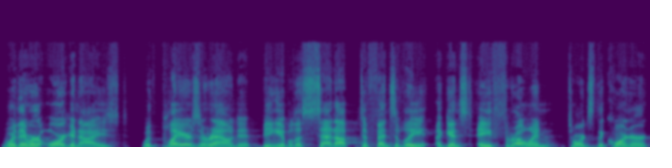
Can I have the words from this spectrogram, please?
where they were organized with players around it, being able to set up defensively against a throw-in towards the corner,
